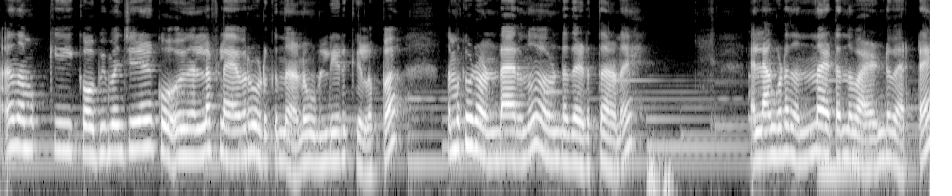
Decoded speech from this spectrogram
അത് നമുക്ക് ഈ കോബി മഞ്ചൂരിയൻ നല്ല ഫ്ലേവർ കൊടുക്കുന്നതാണ് ഉള്ളിയുടെ കിളിപ്പ്. നമുക്കിവിടെ ഉണ്ടായിരുന്നു അതുകൊണ്ട് അത് എടുത്താണ് എല്ലാം കൂടെ നന്നായിട്ടൊന്ന് വഴണ്ട് വരട്ടെ.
